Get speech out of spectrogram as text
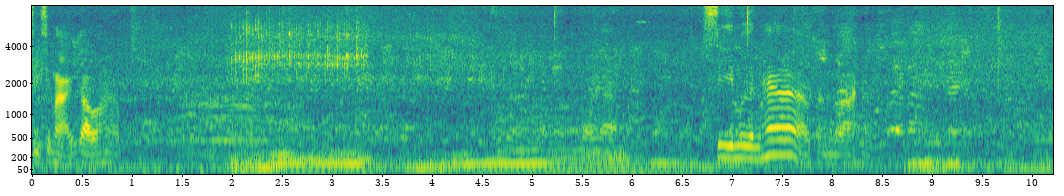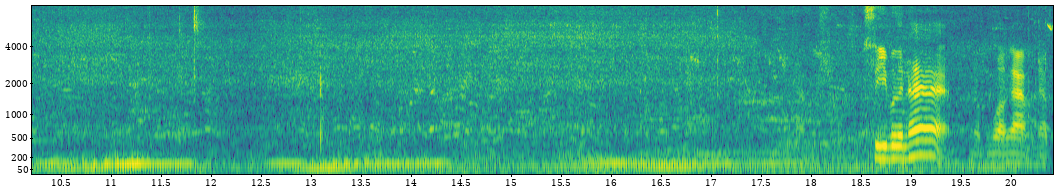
สี่สิบห้าที่เก่าครับ สี่หมื่นห้าสันวาครับสี่หมื่นห้าครับงัวงามนะครับ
